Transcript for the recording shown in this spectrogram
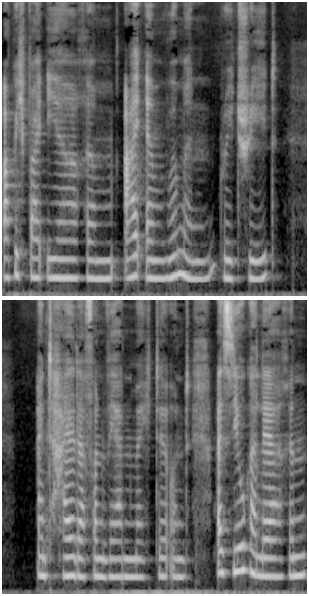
ob ich bei ihrem I Am Women Retreat ein Teil davon werden möchte und als Yogalehrerin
